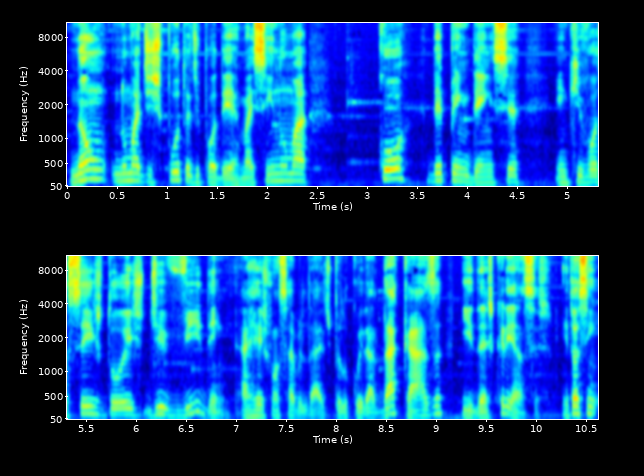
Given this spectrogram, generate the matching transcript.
não numa disputa de poder, mas sim numa codependência em que vocês dois dividem a responsabilidade pelo cuidado da casa e das crianças. Então, assim,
